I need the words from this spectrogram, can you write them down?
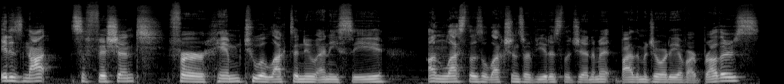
it is not sufficient for him to elect a new NEC unless those elections are viewed as legitimate by the majority of our brothers.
